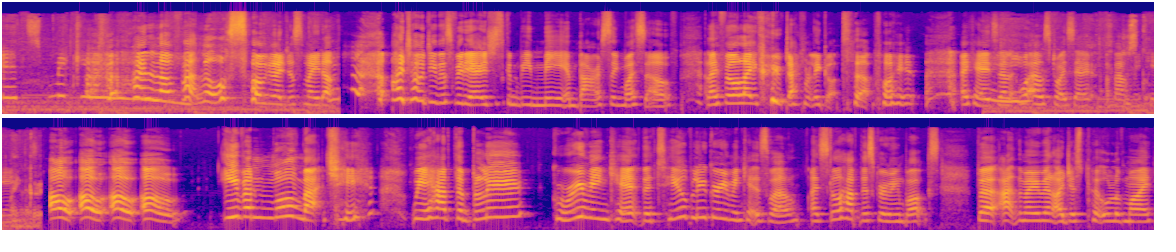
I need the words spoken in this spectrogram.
It's Mickey. I love that little song I just made up. I told you this video is just going to be me embarrassing myself, and I feel like we've definitely got to that point. Okay, so what else do I say about Just Mickey? Oh, oh, oh, oh! Even more matchy. We have the blue grooming kit, the teal blue grooming kit as well. I still have this grooming box, but at the moment I just put all of my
